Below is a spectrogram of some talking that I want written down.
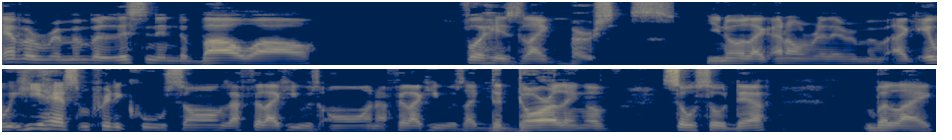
ever remember listening to Bow Wow for his like verses. You know, like I don't really remember. Like it, he had some pretty cool songs. I feel like he was on. I feel like he was like the darling of So So Def. But like,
